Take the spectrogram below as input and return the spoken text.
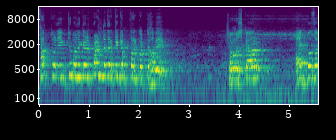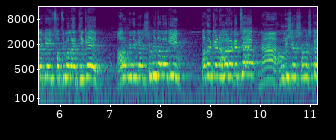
ছাত্রলীগ যুবলীগের পান্ডাদেরকে গ্রেপ্তার করতে হবে। সংস্কার এক বছরে কি এই সচিবালয় থেকে আওয়ামী লীগের সুবিধাভোগী তাদেরকে নামানো গেছে না। পুলিশের সংস্কার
